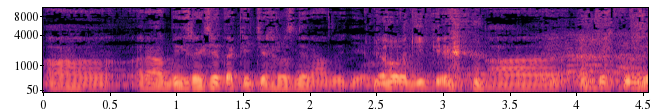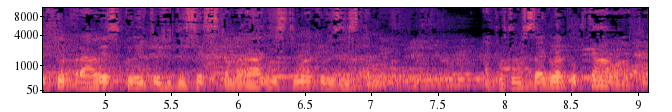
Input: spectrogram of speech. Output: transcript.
A rád bych řekl, že taky tě hrozně rád vidím. Jo, díky. A na těch kurzech je právě skvělé to, že ty se s kamarádi s těma kurzistami a potom se takhle potkáváte.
